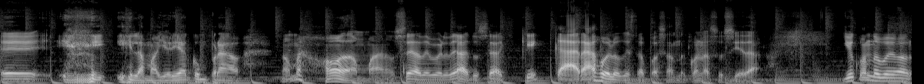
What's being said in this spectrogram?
eh, y, la mayoría ha comprado, no me jodan, mano. O sea, de verdad, o sea, ¿qué carajo es lo que está pasando con la sociedad? Yo cuando veo,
